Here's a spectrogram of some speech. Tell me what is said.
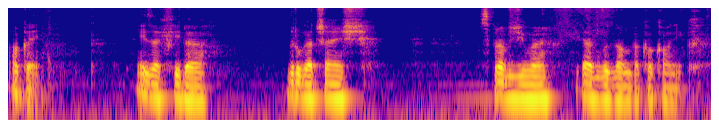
Ok. I za chwilę druga część. Sprawdzimy, jak wygląda kokonik.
